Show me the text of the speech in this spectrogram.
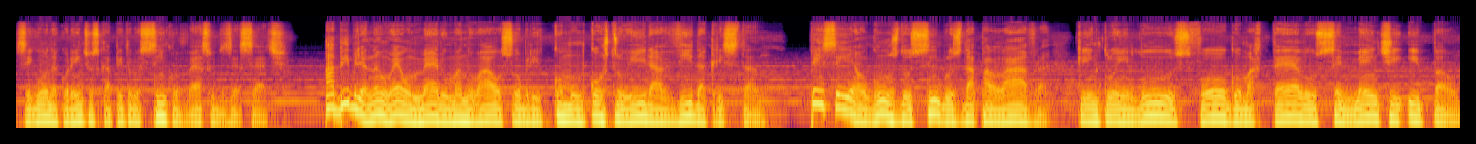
2 Coríntios capítulo 5, verso 17. A Bíblia não é um mero manual sobre como construir a vida cristã. Pense em alguns dos símbolos da palavra, que incluem luz, fogo, martelo, semente e pão.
